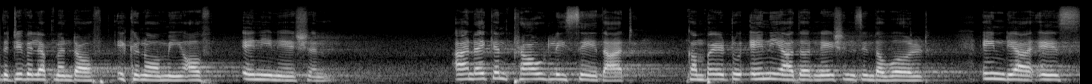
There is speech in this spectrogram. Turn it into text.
the development of economy of any nation. And I can proudly say that compared to any other nations in the world, India is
